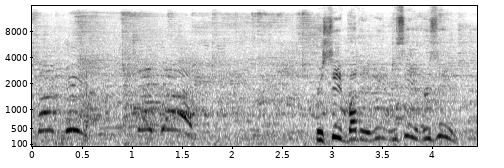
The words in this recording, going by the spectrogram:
Santi! Stand up! Receive, buddy. Receive, receive.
